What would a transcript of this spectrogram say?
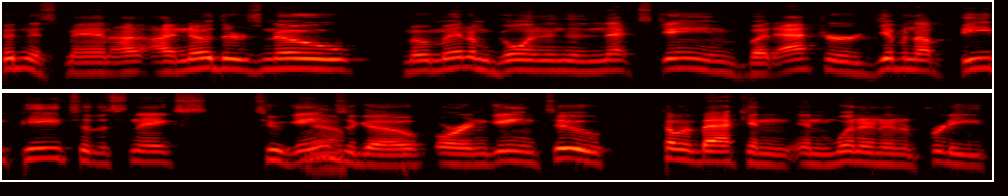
goodness, man, I, I know there's no momentum going into the next game, but after giving up BP to the Snakes two games yeah. ago or in game two, coming back and, and winning in a pretty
